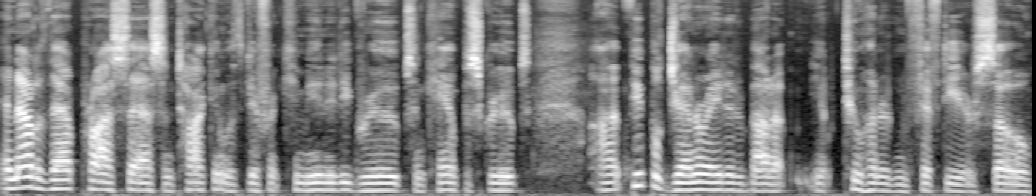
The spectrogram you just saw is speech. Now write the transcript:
And out of that process, and talking with different community groups and campus groups, uh, people generated about a, you know 250 or so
